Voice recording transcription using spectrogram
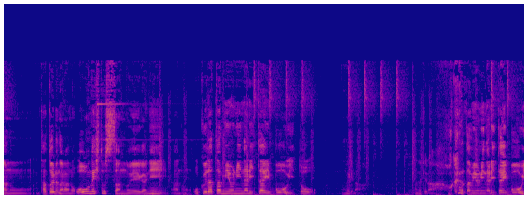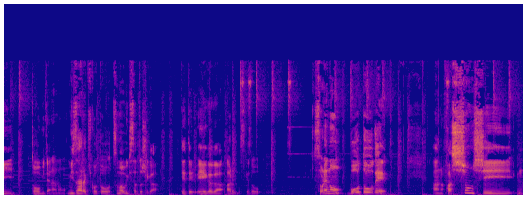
あの、例えるなら、あの、大根仁さんの映画に、あの、奥田民生になりたいボーイと、なんだっけな、なんだっけな、奥田民生になりたいボーイと、みたいなあの、水原希子と妻夫木聡が出てる映画があるんですけど、それの冒頭で、あの、ファッション誌、ん？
